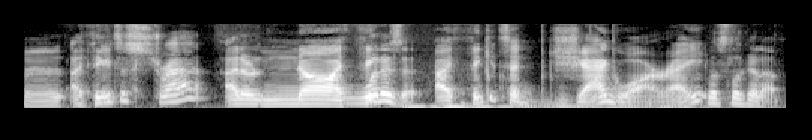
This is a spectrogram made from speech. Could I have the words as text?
uh, I think it's a Strat. I don't. No, I think What is it? I think it's a Jaguar, right? Let's look it up.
